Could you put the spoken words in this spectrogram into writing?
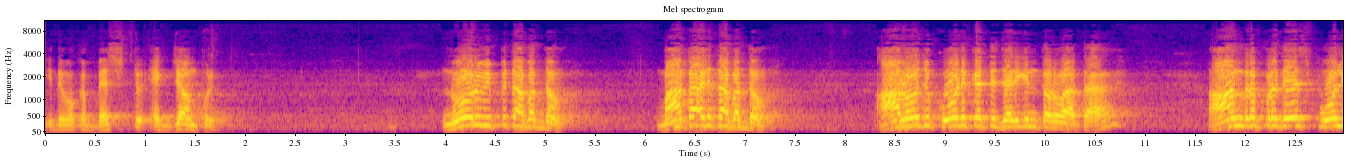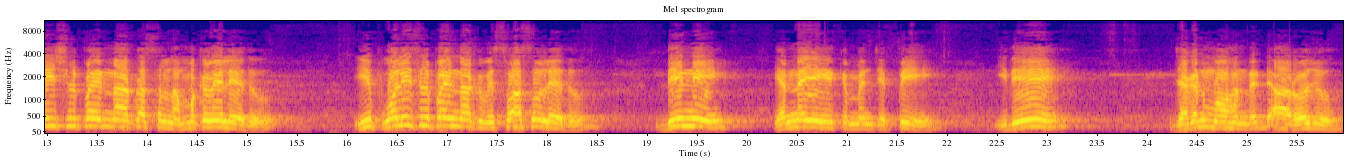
ఇది ఒక బెస్ట్ ఎగ్జాంపుల్. నోరు విప్పితే అబద్ధం మాట్లాడితే అబద్ధం. ఆ రోజు కోడికత్తి జరిగిన తర్వాత ఆంధ్రప్రదేశ్ పోలీసులపై నాకు అసలు నమ్మకమే లేదు. ఈ పోలీసులపై నాకు విశ్వాసం లేదు. దీన్ని ఎన్ఐఏకి ఇమ్మని చెప్పి ఇదే జగన్మోహన్ రెడ్డి ఆ రోజు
